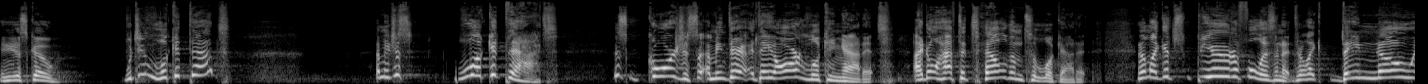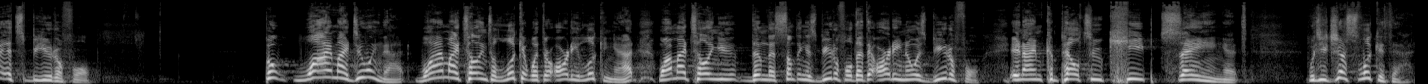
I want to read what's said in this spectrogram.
and you just go, Would you look at that? I mean, just look at that. It's gorgeous. I mean, they are looking at it. I don't have to tell them to look at it. And I'm like, It's beautiful, isn't it? They're like, They know it's beautiful. But why am I doing that? Why am I telling to look at what they're already looking at? Why am I telling you them that something is beautiful that they already know is beautiful? And I'm compelled to keep saying it. Would you just look at that?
